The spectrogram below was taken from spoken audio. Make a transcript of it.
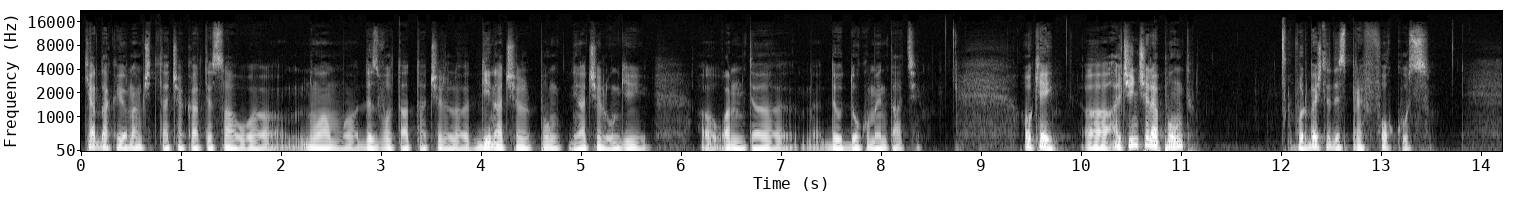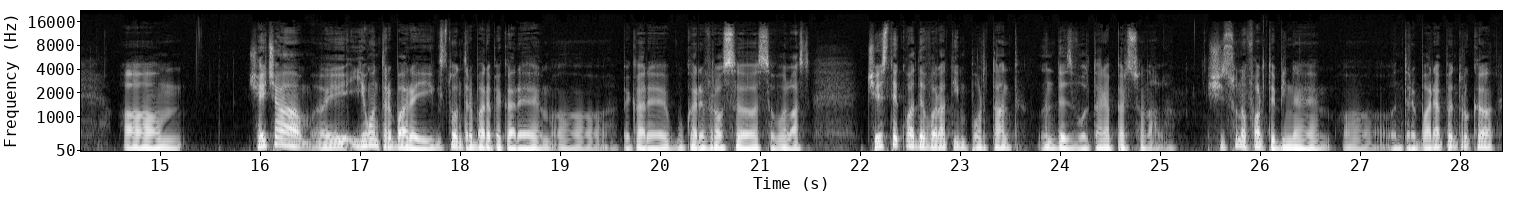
chiar dacă eu n-am citit acea carte sau uh, nu am dezvoltat acel, din acel punct, din acel unghi, uh, o anumită de documentație. Ok, uh, al cincelea punct vorbește despre focus. Uh, și aici uh, e o întrebare, există o întrebare pe care, uh, pe care, cu care vreau să, să vă las. Ce este cu adevărat important în dezvoltarea personală? Și sună foarte bine uh, întrebarea pentru că uh,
